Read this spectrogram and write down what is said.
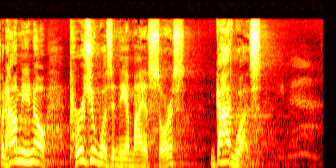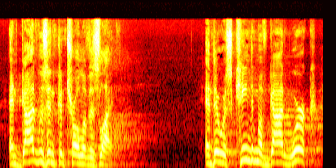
But how many you know Persia wasn't Nehemiah's source? God was. And God was in control of his life. And there was kingdom of God work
